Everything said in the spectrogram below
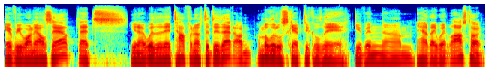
everyone else out, that's you know whether they're tough enough to do that. I'm I'm a little skeptical there, given um, how they went last time,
